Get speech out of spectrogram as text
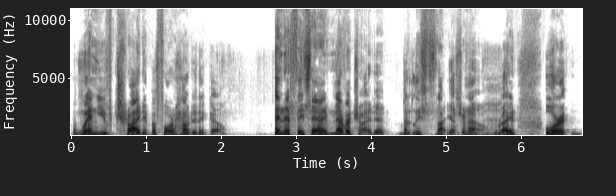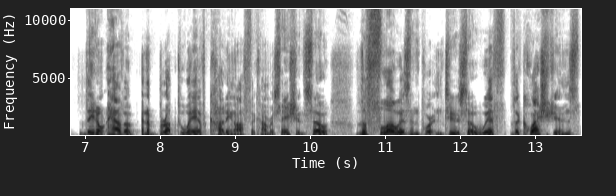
when you've tried it before, how did it go? And if they say I've never tried it, but at least it's not yes or no, mm-hmm. right? Or they don't have a, an abrupt way of cutting off the conversation. So the flow is important too. So with the questions,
